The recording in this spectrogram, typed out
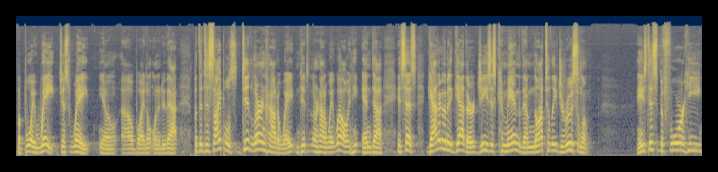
But boy, wait, just wait. You know, oh boy, I don't want to do that. But the disciples did learn how to wait and did learn how to wait well. And, he, and uh, it says, gather them together, Jesus commanded them not to leave Jerusalem He's, this before he,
